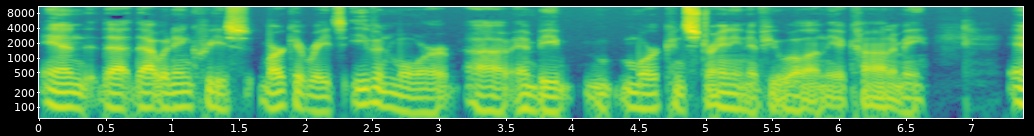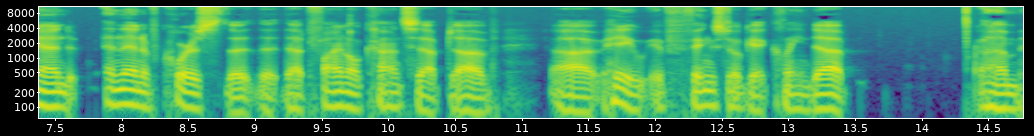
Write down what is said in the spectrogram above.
and that, that would increase market rates even more uh, and be more constraining, if you will, on the economy. And and then, of course, the, the that final concept of, uh, hey, if things don't get cleaned up, um,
